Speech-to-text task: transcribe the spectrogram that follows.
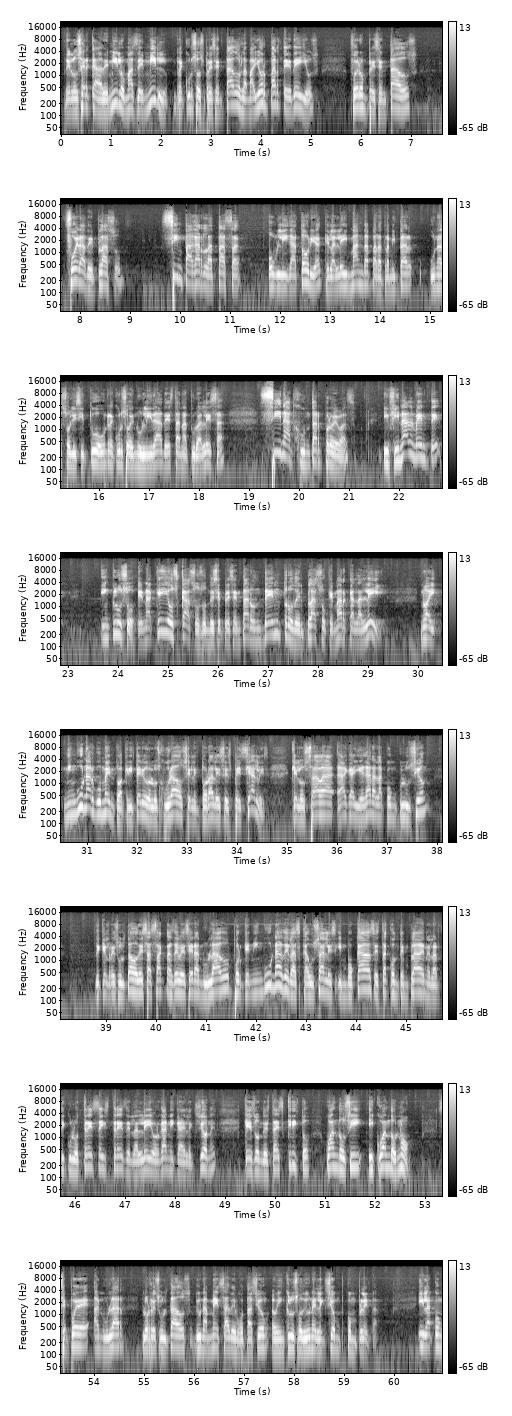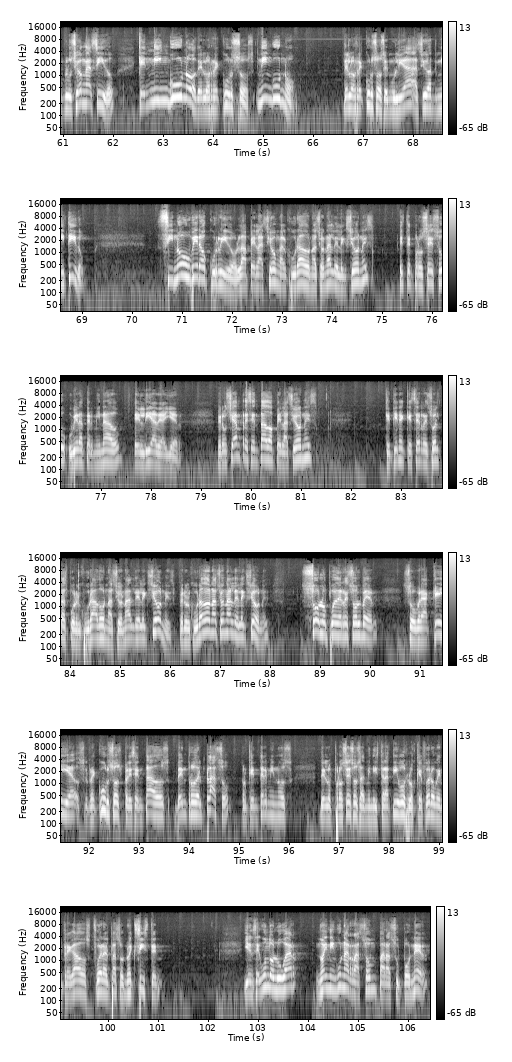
De los cerca de mil o más de mil recursos presentados, la mayor parte de ellos fueron presentados fuera de plazo, sin pagar la tasa obligatoria que la ley manda para tramitar una solicitud o un recurso de nulidad de esta naturaleza sin adjuntar pruebas y finalmente, incluso en aquellos casos donde se presentaron dentro del plazo que marca la ley, no hay ningún argumento a criterio de los jurados electorales especiales que los haga llegar a la conclusión de que el resultado de esas actas debe ser anulado porque ninguna de las causales invocadas está contemplada en el artículo 363 de la Ley Orgánica de Elecciones, que es donde está escrito cuándo sí y cuándo no se puede anular los resultados de una mesa de votación o incluso de una elección completa. Y la conclusión ha sido que ninguno de los recursos, ninguno de los recursos de nulidad ha sido admitido. Si no hubiera ocurrido la apelación al Jurado Nacional de Elecciones, este proceso hubiera terminado el día de ayer. Pero se han presentado apelaciones que tienen que ser resueltas por el Jurado Nacional de Elecciones, pero el Jurado Nacional de Elecciones solo puede resolver sobre aquellos recursos presentados dentro del plazo, porque en términos de los procesos administrativos, los que fueron entregados fuera del plazo no existen. Y en segundo lugar, no hay ninguna razón para suponer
